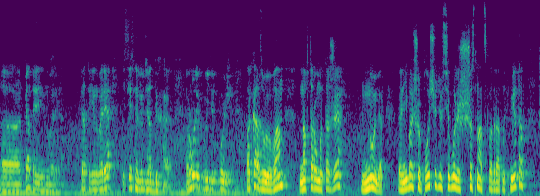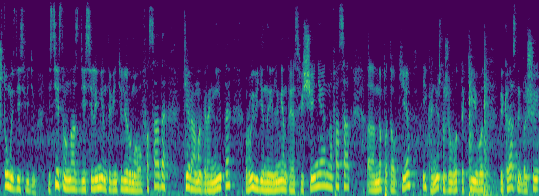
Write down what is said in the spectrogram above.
э, 5 января. 5 января, естественно, люди отдыхают. Ролик выйдет позже. Показываю вам на втором этаже номер э, небольшой площадью, всего лишь 16 квадратных метров. Что мы здесь видим? Естественно, у нас здесь элементы вентилируемого фасада, керамогранита, выведены элементы освещения на фасад, э, на потолке и, конечно же, вот такие вот прекрасные большие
